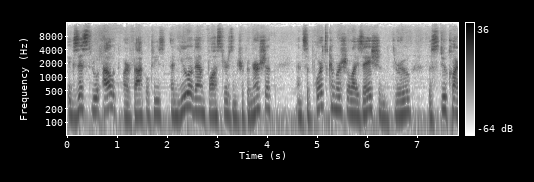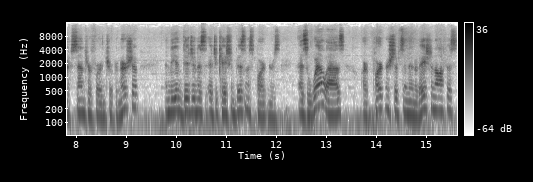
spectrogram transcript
exist throughout our faculties and U of M fosters entrepreneurship and supports commercialization through the Stu Clark Center for Entrepreneurship and the Indigenous Education Business Partners, as well as our Partnerships and Innovation Office,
